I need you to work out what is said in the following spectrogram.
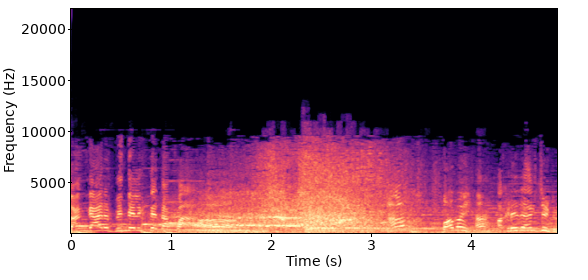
బంగారు బిందెలిస్తే తప్ప? బాబాయ్ అక్కడేదో యాక్సిడెంట్.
